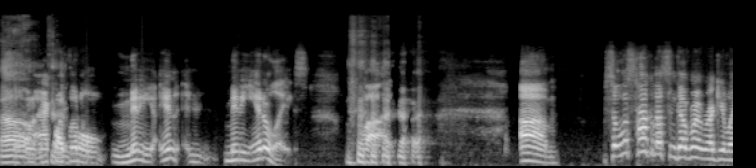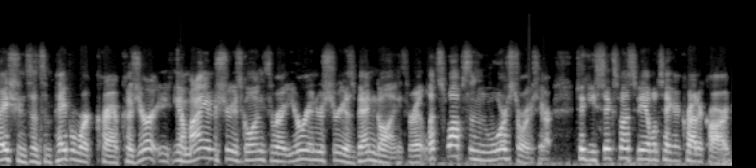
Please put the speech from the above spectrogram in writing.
Oh, want to act like little mini in mini Italy's. But um, so let's talk about some government regulations and some paperwork crap because you're you know my industry is going through it. Your industry has been going through it. Let's swap some war stories here. Took you six months to be able to take a credit card.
